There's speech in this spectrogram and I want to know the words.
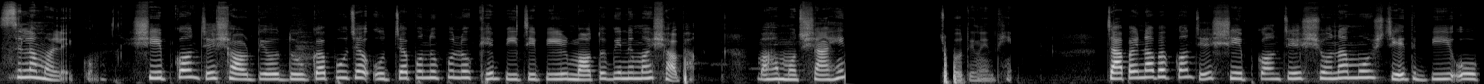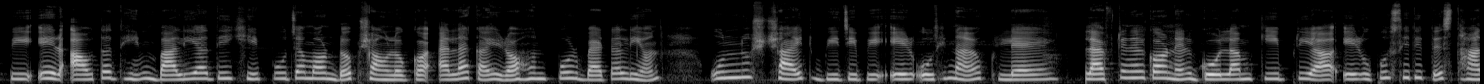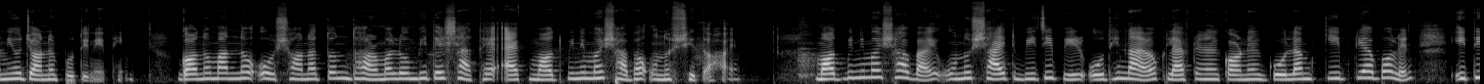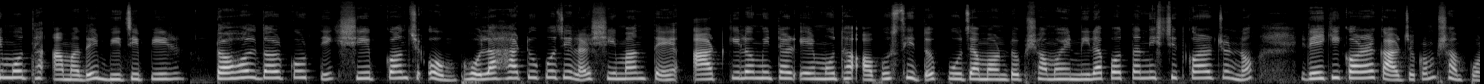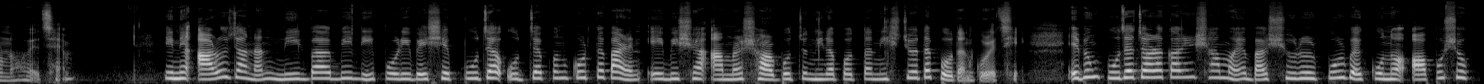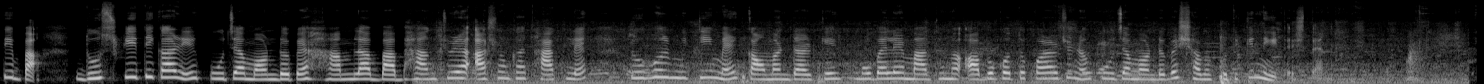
আসসালামু আলাইকুম। শিবগঞ্জে শারদীয় দুর্গাপূজা উদযাপন উপলক্ষে বিজেপির মতবিনিময় সভা। মোহাম্মদ শাহিন, প্রতিনিধি। চাঁপাইনবাবগঞ্জের শিবগঞ্জের সোনা মসজিদ বিওপি এর আওতাধীন বালিয়াদিঘি পূজা মণ্ডপ সংলগ্ন এলাকায় রহনপুর ব্যাটালিয়ন উনষাট বিজেপি এর অধিনায়ক লে লেফটেন্যান্ট কর্নেল গোলাম কিবরিয়া এর উপস্থিতিতে স্থানীয় জনপ্রতিনিধি, গণমান্য ও সনাতন ধর্মাবলম্বীদের সাথে এক মতবিনিময় সভা অনুষ্ঠিত হয়। মতবিনিময় সভায় উনষাট বিজিবির অধিনায়ক লেফটেন্যান্ট কর্নেল গোলাম কিবরিয়া বলেন, ইতিমধ্যে আমাদের বিজেপির টহল দল কর্তৃক শিবগঞ্জ ও ভোলাহাট উপজেলার সীমান্তে আট কিলোমিটার এর মধ্যে অবস্থিত পূজা মণ্ডপ সময়ের নিরাপত্তা নিশ্চিত করার জন্য রেকি করার কার্যক্রম সম্পূর্ণ হয়েছে। তিনি আরও জানান নির্বাবিলি পরিবেশে পূজা উদযাপন করতে পারেন এ বিষয়ে আমরা সর্বোচ্চ নিরাপত্তা নিশ্চয়তা প্রদান করেছি এবং পূজা চলাকালীন সময়ে বা শুরুর পূর্বে কোনো অপশক্তি বা দুষ্কৃতিকারীর পূজা মণ্ডপে হামলা বা ভাঙচুরের আশঙ্কা থাকলে টুহুল টিমের কমান্ডারকে মোবাইলের মাধ্যমে অবগত করার জন্য পূজা মণ্ডপের সভাপতিকে নির্দেশ দেন।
